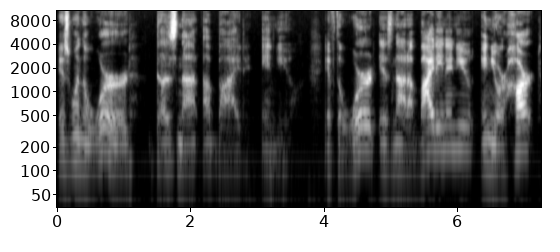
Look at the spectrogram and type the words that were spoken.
is when the word does not abide in you. If the word is not abiding in you, in your heart,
